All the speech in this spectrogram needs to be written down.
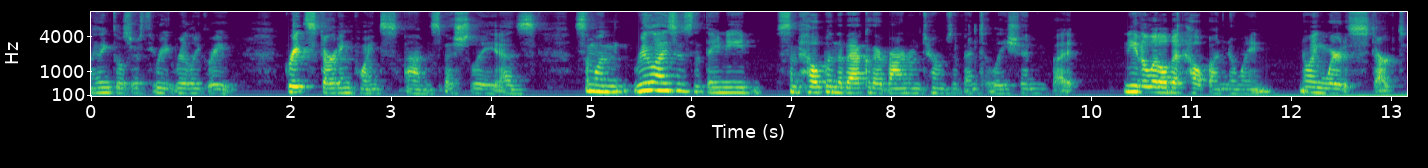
I think those are three really great great starting points, um, especially as someone realizes that they need some help in the back of their barn in terms of ventilation, but need a little bit help on knowing knowing where to start.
